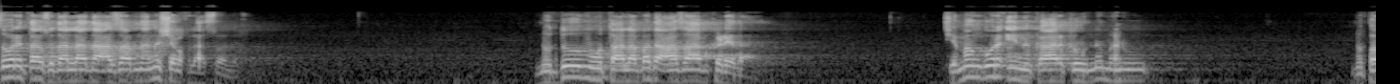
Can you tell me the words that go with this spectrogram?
زور تاسو د الله د عذاب نه نشو خلاصول نو دو مطالبه د عذاب کړي دا چې موږ ور انکار کو نه منو نو په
